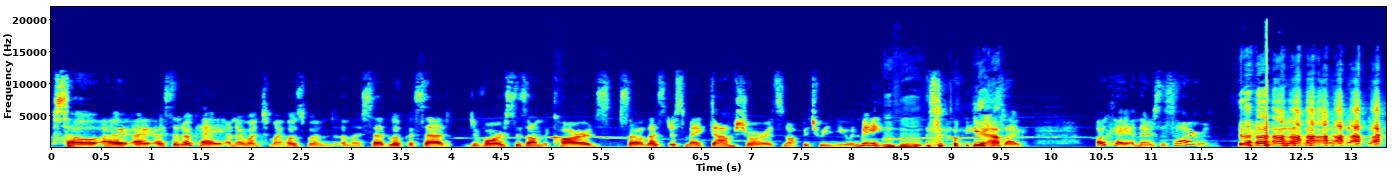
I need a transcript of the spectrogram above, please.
So I, I, I said, okay. And I went to my husband and I said, look, I said, divorce is on the cards. So let's just make damn sure it's not between you and me. hmm So he Yeah. was like, okay. And there's the siren.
